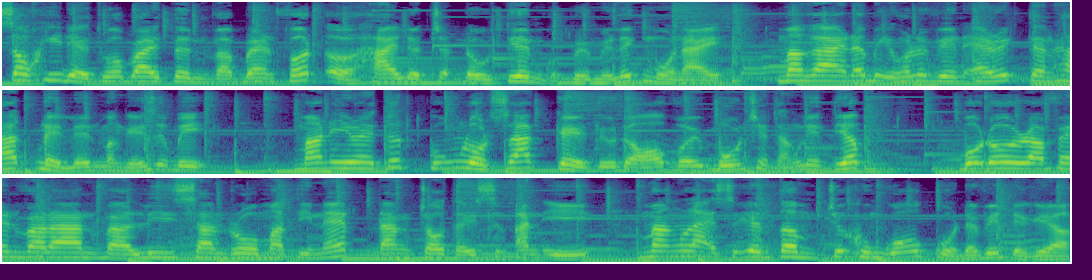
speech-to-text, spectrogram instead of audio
sau khi để thua Brighton và Brentford ở hai lượt trận đầu tiên của Premier League mùa này, Maguire đã bị huấn luyện viên Erik ten Hag đẩy lên băng ghế dự bị. Man United cũng lột xác kể từ đó với 4 chiến thắng liên tiếp. Bộ đôi Rafael Varane và Lisandro Martinez đang cho thấy sự ăn ý, mang lại sự yên tâm trước khung gỗ của David De Gea.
